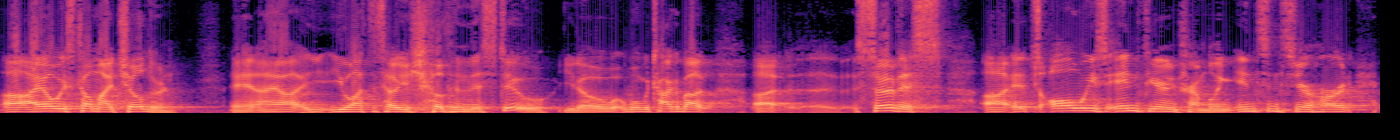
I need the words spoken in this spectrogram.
uh, I always tell my children, and I, uh, you ought to tell your children this too. You know, when we talk about uh, service, uh, it's always in fear and trembling, in sincere heart,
